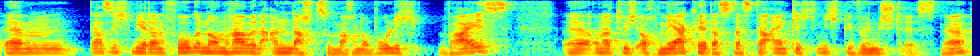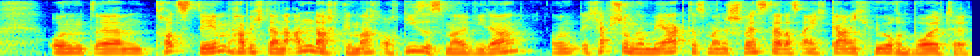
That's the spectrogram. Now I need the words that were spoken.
ähm, dass ich mir dann vorgenommen habe, eine Andacht zu machen, obwohl ich weiß, äh, und natürlich auch merke, dass das da eigentlich nicht gewünscht ist. Ne? Und ähm, trotzdem habe ich da eine Andacht gemacht, auch dieses Mal wieder. Und ich habe schon gemerkt, dass meine Schwester das eigentlich gar nicht hören wollte.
